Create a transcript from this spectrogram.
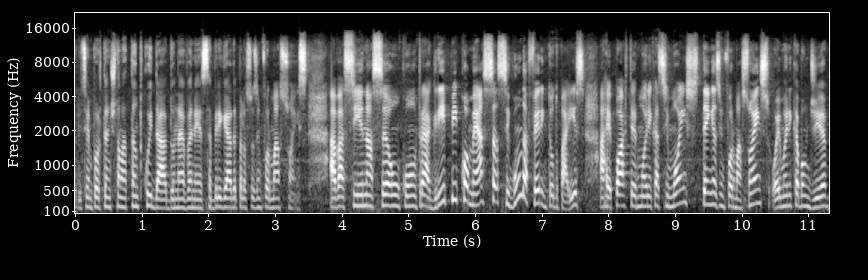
Por isso é importante tomar tanto cuidado, né, Vanessa? Obrigada pelas suas informações. A vacinação contra a gripe começa segunda-feira em todo o país. A repórter Mônica Simões tem as informações. Oi, Mônica, bom dia.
